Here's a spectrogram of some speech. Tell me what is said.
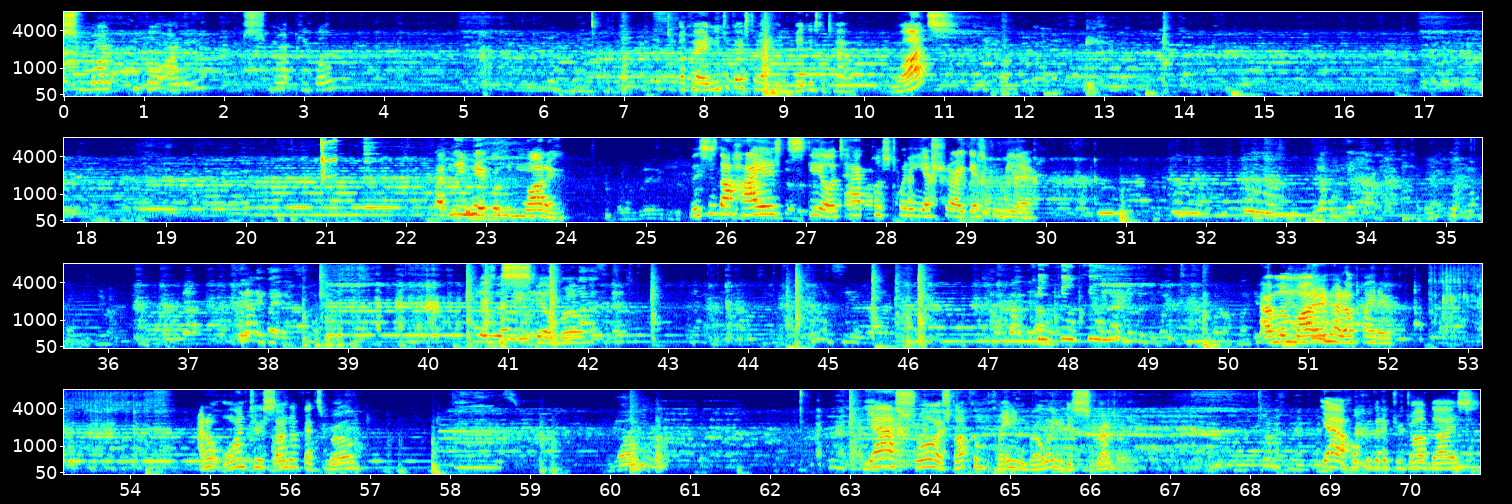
smart people army. Smart people. Okay, I need you guys to have the biggest attack. What? Friendly neighborhood modding. This is the highest skill. Attack plus 20. Yes, sure, I guess you can be there. What is this skill, bro? Pew, pew, pew. I'm a modern not fighter. I don't want your sound effects, bro. Yeah, sure. Stop complaining, bro. Why you're disgruntled? Yeah, hope you're good at your job, guys.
